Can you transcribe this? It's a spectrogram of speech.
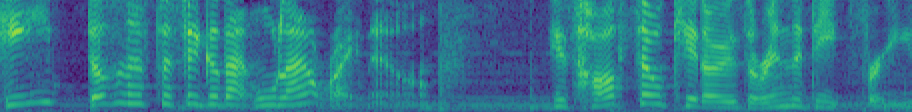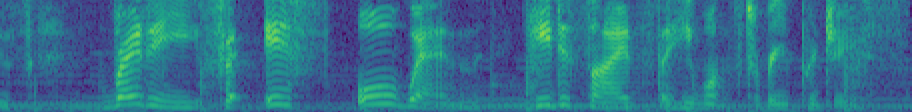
he doesn't have to figure that all out right now. His half cell kiddos are in the deep freeze, ready for if or when he decides that he wants to reproduce.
